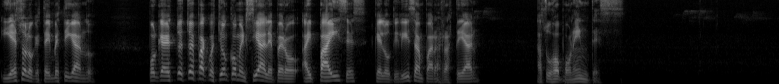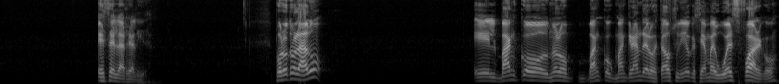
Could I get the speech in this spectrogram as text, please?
y eso es lo que está investigando porque esto, esto es para cuestión comerciales, pero hay países que lo utilizan para rastrear a sus oponentes. Esa es la realidad. Por otro lado, el banco, uno de los bancos más grandes de los Estados Unidos, que se llama el Wells Fargo,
